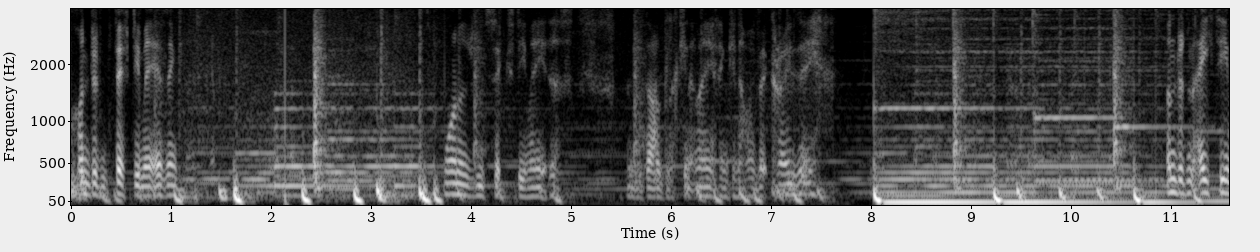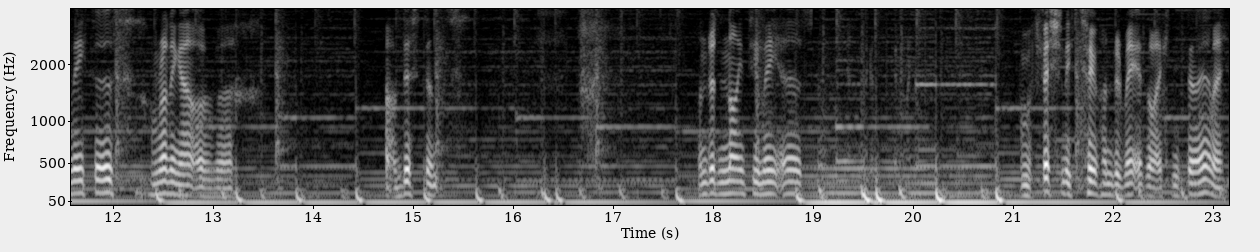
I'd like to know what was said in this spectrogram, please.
150 meters in. 160 meters. There's a dog looking at me thinking I'm a bit crazy. 180 meters. I'm running out of, uh, out of distance. 190 meters. I'm officially 200 meters away. Can you still hear me?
